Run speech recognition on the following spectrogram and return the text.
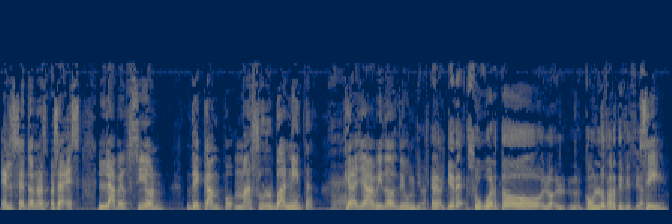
El seto no es, o sea, es la versión de campo más urbanita que haya habido de un dios. Eh, quiere su huerto lo- lo- con luz artificial. Sí.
